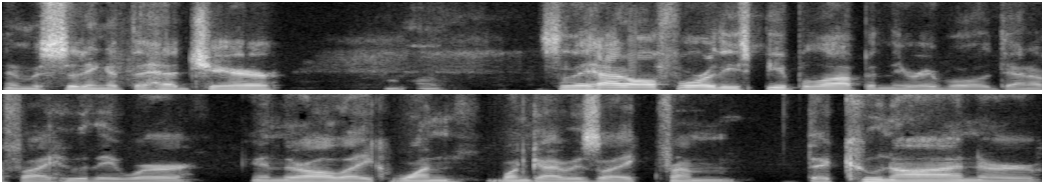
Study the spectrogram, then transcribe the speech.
and was sitting at the head chair. Mhm. So they had all four of these people up and they were able to identify who they were. And they're all like one one guy was like from the QAnon or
